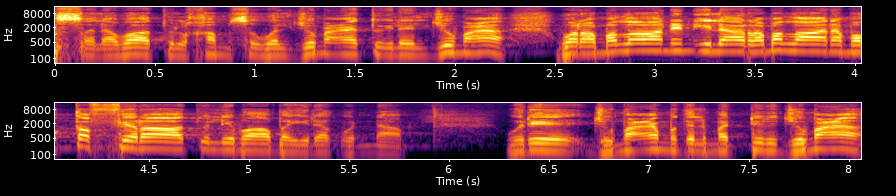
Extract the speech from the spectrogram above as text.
അസ്സലവാത്തുൽ ഹംസ് വൽ ജുമഅത്തു ഇലൽ ജുമഅ വ റമദാനിൻ ഇലാ റമദാന മുക്കഫിറാത്തുൽ ലിമാ ബൈനകുന്ന ഒരു ജുമ മുതൽ മറ്റൊരു ജുമ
